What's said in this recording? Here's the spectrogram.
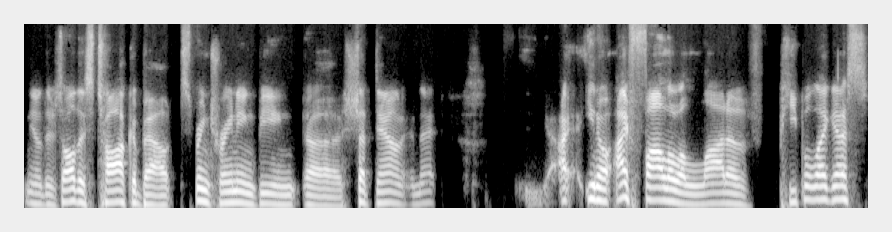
you know, there's all this talk about spring training being uh, shut down. And that, I, you know, I follow a lot of people, I guess.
